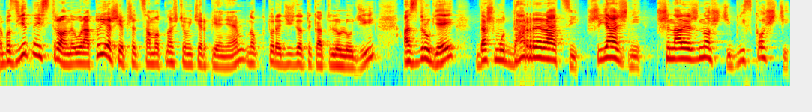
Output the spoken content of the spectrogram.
No bo z jednej strony uratujesz je przed samotnością i cierpieniem, no, które dziś dotyka tylu ludzi, a z drugiej dasz mu dar relacji, przyjaźni, przynależności, bliskości.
